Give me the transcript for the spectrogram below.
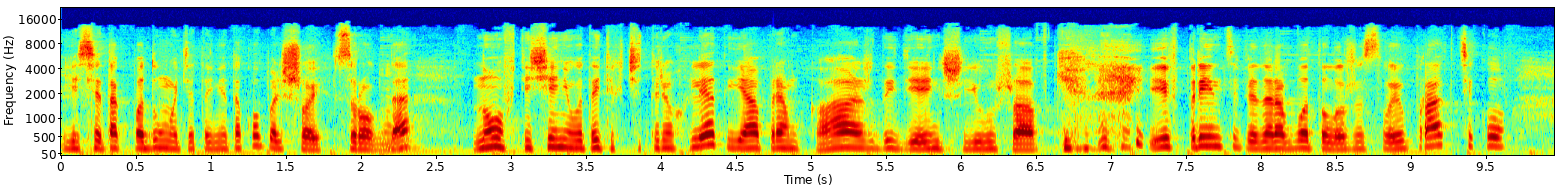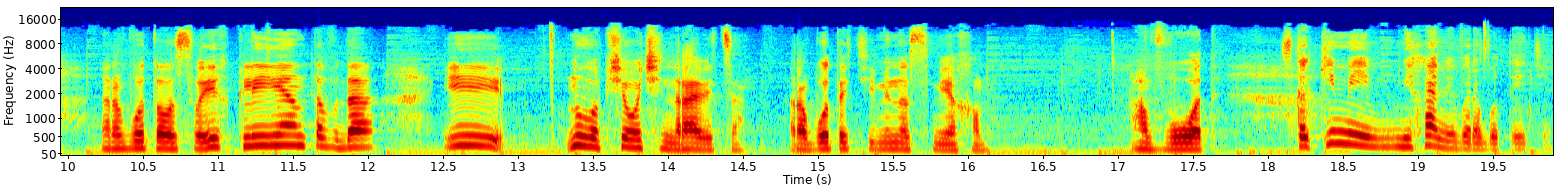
если так подумать, это не такой большой срок, uh -huh. да, но в течение вот этих четырех лет я прям каждый день шью шапки. И, в принципе, наработала уже свою практику, наработала своих клиентов, да, и, ну, вообще очень нравится работать именно с мехом. А вот. С какими мехами вы работаете?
